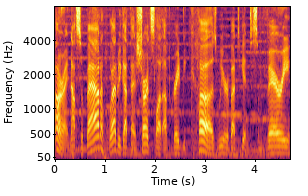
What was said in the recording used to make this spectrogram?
All right, not so bad. I'm glad we got that shard slot upgrade because we are about to get into some very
